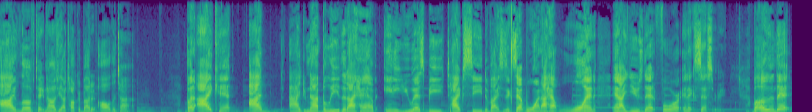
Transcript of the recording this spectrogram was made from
I love technology. I talk about it all the time. But I can't I I do not believe that I have any USB Type C devices except one. I have one and I use that for an accessory. But other than that,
